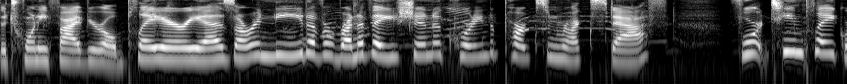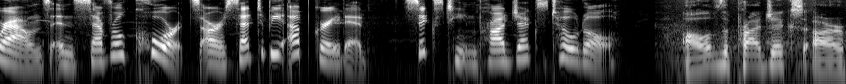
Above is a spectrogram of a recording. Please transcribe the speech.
The 25 year old play areas are in need of a renovation, according to Parks and Rec staff. 14 playgrounds and several courts are set to be upgraded, 16 projects total. All of the projects are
